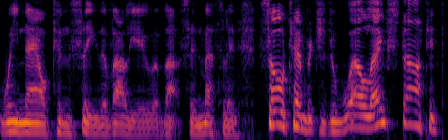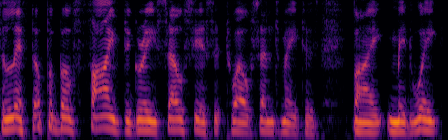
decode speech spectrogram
we now can see the value of that cinmethylin. Soil temperatures well, they've started to lift up above 5 degrees Celsius at 12 centimetres by midweek.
